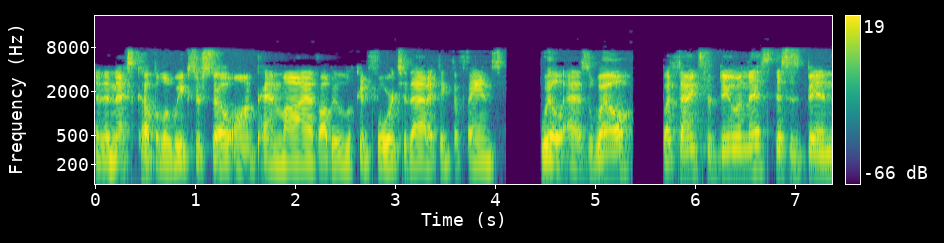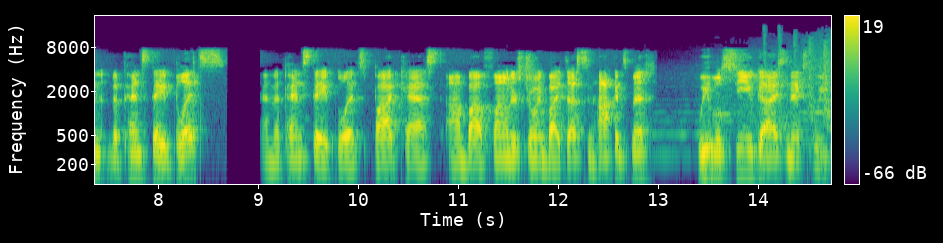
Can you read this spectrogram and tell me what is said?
in the next couple of weeks or so on Penn Live. I'll be looking forward to that. I think the fans will as well. But thanks for doing this. This has been the Penn State Blitz and the Penn State Blitz podcast. I'm Bob Flounders, joined by Dustin Hockensmith. We will see you guys next week.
